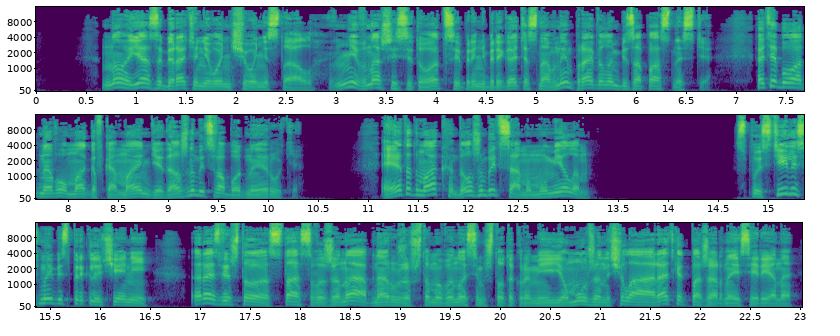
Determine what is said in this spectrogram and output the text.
Но я забирать у него ничего не стал. Не в нашей ситуации пренебрегать основным правилам безопасности. Хотя бы у одного мага в команде должны быть свободные руки. Этот маг должен быть самым умелым. Спустились мы без приключений. Разве что Стасова жена, обнаружив, что мы выносим что-то, кроме ее мужа, начала орать, как пожарная сирена.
